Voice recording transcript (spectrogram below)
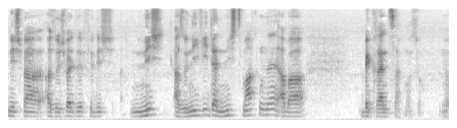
nicht mehr, also ich werde für dich nicht, also nie wieder nichts machen, ne, aber begrenzt, sag mal so. Ne.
